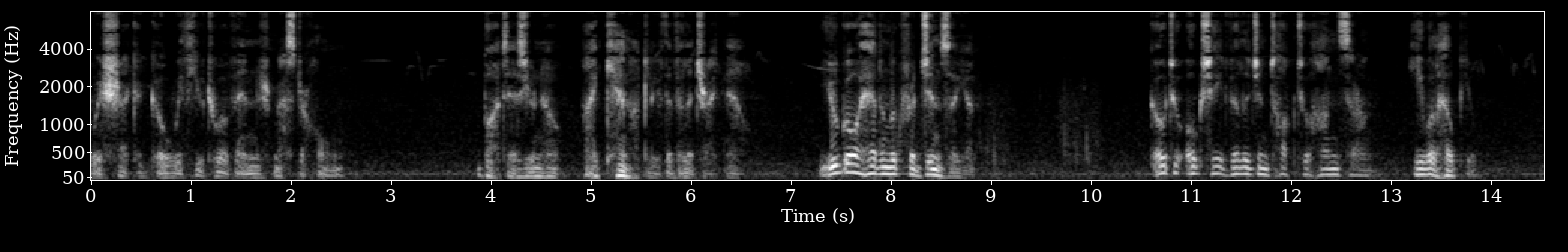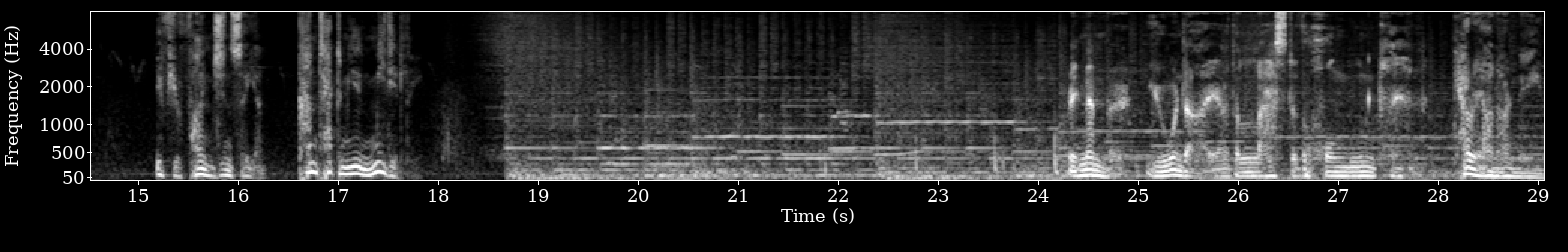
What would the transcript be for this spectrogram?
wish I could go with you to avenge Master Hong. But as you know, I cannot leave the village right now. You go ahead and look for Jin Soyun. Go to Oakshade Village and talk to Han Sarang. He will help you. If you find Jin Soyun, contact me immediately. Remember, you and I are the last of the Hong Moon clan. Carry on our name.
